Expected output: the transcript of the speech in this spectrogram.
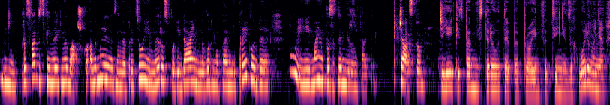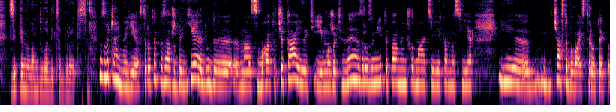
ну, працювати з такими людьми важко. Але ми з ними працюємо, ми розповідаємо, наводимо певні приклади, ну і маємо позитивні результати. Часто. Чи є якісь певні стереотипи про інфекційні захворювання, з якими вам доводиться боротися? Ну, звичайно, є. Стереотипи завжди є. Люди нас багато читають і можуть не зрозуміти певну інформацію, яка в нас є. І е, часто бувають стереотипи.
